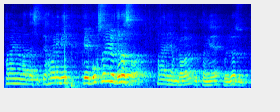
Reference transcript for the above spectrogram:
하나님을 만났을 때 하나님이 그의 목소리를 들어서 하나님의 영광을 이 땅에 돌려줍니다.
